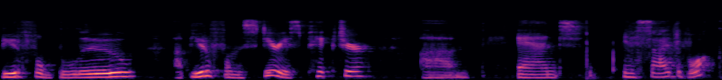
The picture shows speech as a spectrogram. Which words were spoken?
Beautiful blue, a beautiful mysterious picture. Um, and inside the book,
